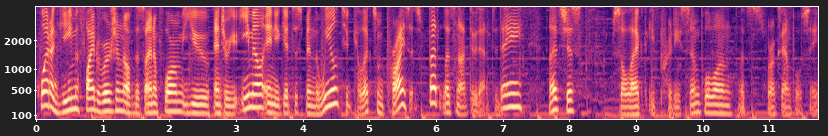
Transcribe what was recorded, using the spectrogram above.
quite a gamified version of the sign-up form. You enter your email and you get to spin the wheel to collect some prizes. But let's not do that today. Let's just select a pretty simple one. Let's, for example, say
